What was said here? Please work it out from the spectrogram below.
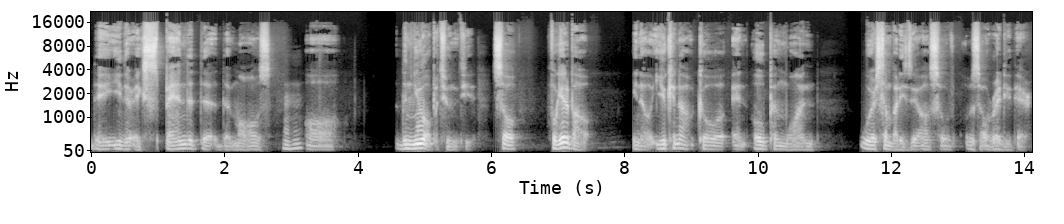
they either expanded the the malls Mm-hmm. or the new opportunity. So forget about you know you cannot go and open one where somebody's also was already there.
